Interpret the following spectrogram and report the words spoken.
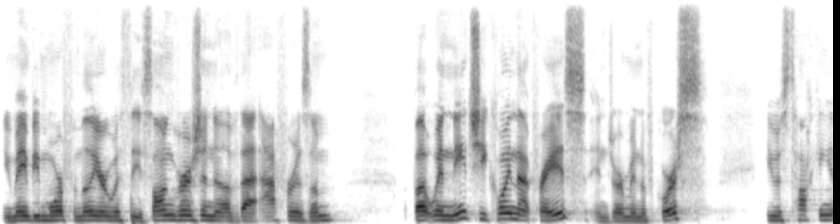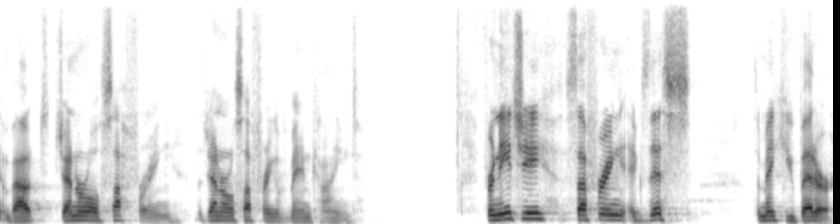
You may be more familiar with the song version of that aphorism. But when Nietzsche coined that phrase, in German, of course, he was talking about general suffering, the general suffering of mankind. For Nietzsche, suffering exists to make you better.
